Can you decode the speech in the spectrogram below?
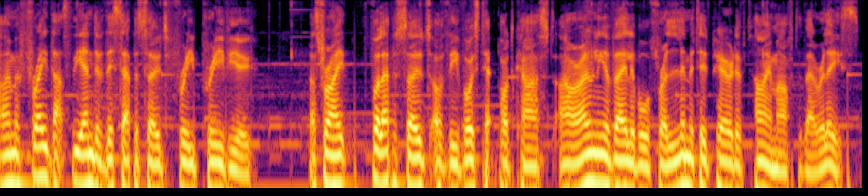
I'm afraid that's the end of this episode's free preview. That's right, full episodes of the Voice Tech podcast are only available for a limited period of time after their release.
